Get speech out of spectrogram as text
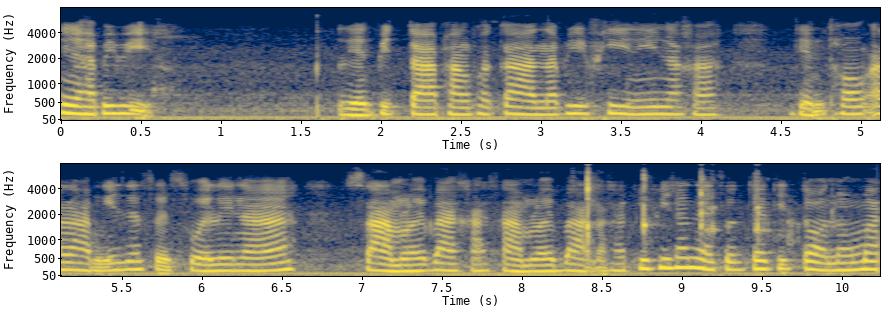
นี่นะคะพี่ๆเหรียญปิดตาพังพระการนะพี่ๆนี่นะคะ เหรียญทองอลามนี้จะสวยๆเลยนะสามร้อยบาทค่ะสามร้อยบาทนะคะ พี่ๆท่านไหนสนใจติดต่อน้องมา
